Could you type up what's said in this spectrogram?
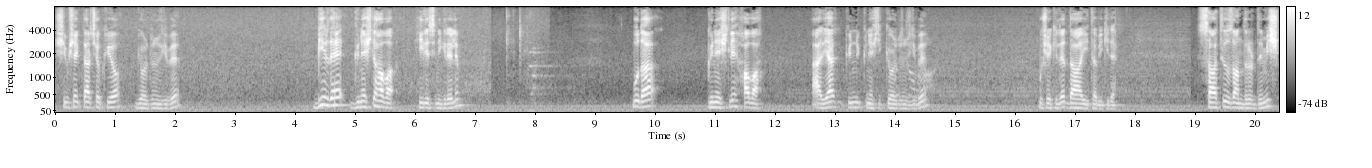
Şimşekler çakıyor gördüğünüz gibi. Bir de güneşli hava hilesini girelim. Bu da güneşli hava. Her yer günlük güneşlik gördüğünüz gibi. Bu şekilde daha iyi tabii ki de. Saati hızlandırır demiş.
